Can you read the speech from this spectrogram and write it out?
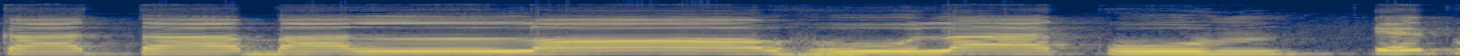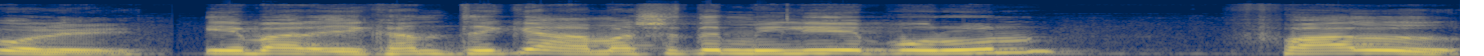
কাতাবাল্লাহু লাকুম। এরপরে, এবার এখান থেকে আমার সাথে মিলিয়ে পড়ুন। ফাল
